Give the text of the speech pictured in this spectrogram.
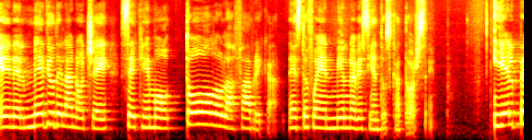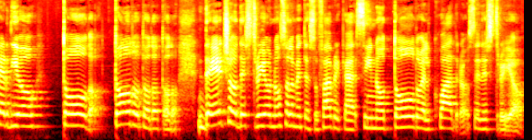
en el medio de la noche se quemó toda la fábrica. Esto fue en 1914. Y él perdió todo, todo, todo, todo. De hecho, destruyó no solamente su fábrica, sino todo el cuadro se destruyó.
